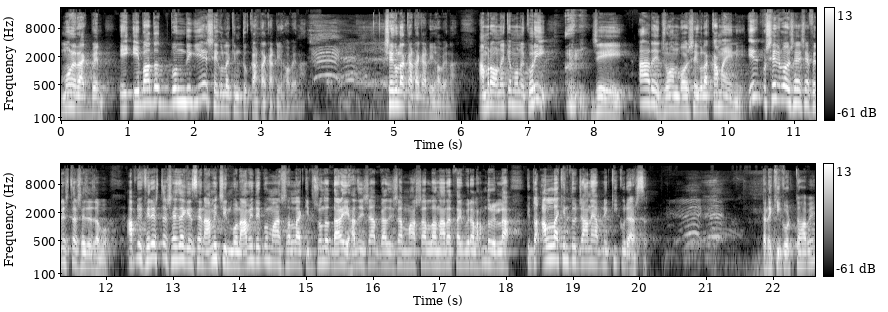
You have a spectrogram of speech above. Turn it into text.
মনে রাখবেন, এই ইবাদত বন্দি গিয়ে সেগুলো কিন্তু কাটাকাটি হবে না। সেগুলা কাটাকাটি হবে না। আমরা অনেকে মনে করি যে, আরে জোয়ান বয়সে এগুলা কামায়নি এর শেষ বয়সে এসে ফেরেস্তা সেজে যাব। আপনি ফেরেস্তা সেজে গেছেন, আমি চিনবো না, আমি দেখব মাশাল্লাহ কি সুন্দর দাঁড়িয়ে, হাজি সাহেব, গাজী সাহেব মাশাল্লাহ নারায় তাকবির, আলহামদুলিল্লাহ। কিন্তু আল্লাহ কিন্তু জানে আপনি কি করে আসছেন। তাহলে কি করতে হবে?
